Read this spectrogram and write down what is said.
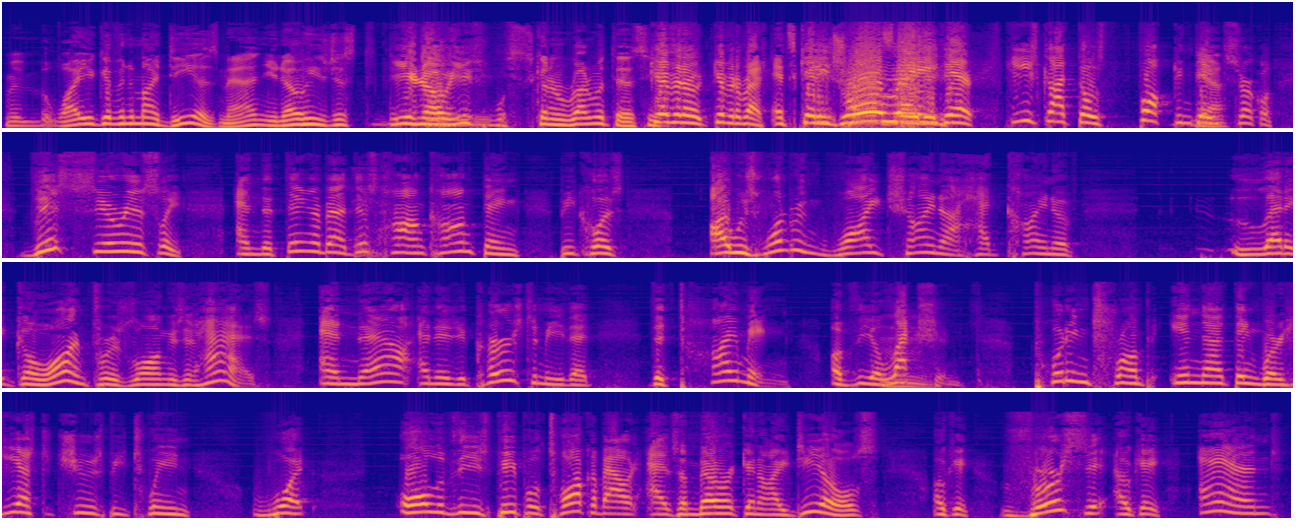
why are you giving him ideas, man? You know, he's just, You know, he's- he's going to run with this. Give it a give it a rest. It's getting He's already there. He's got those fucking dates Yeah. circled. This seriously, and the thing about this Hong Kong thing, because I was wondering why China had kind of let it go on for as long as it has, and now, and it occurs to me that the timing of the mm-hmm. election, putting Trump in that thing where he has to choose between what all of these people talk about as American ideals, okay, versus okay, and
